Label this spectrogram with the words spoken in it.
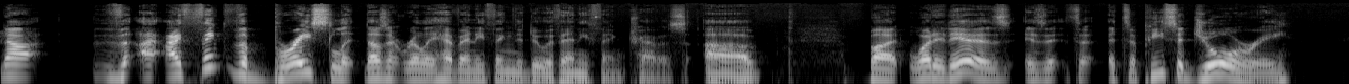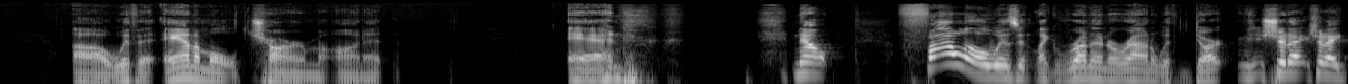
Now, the, I, I think the bracelet doesn't really have anything to do with anything, Travis. Uh, but what it is is it's a, it's a piece of jewelry uh, with an animal charm on it, and now Fahlo isn't like running around with dart. Should I should I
